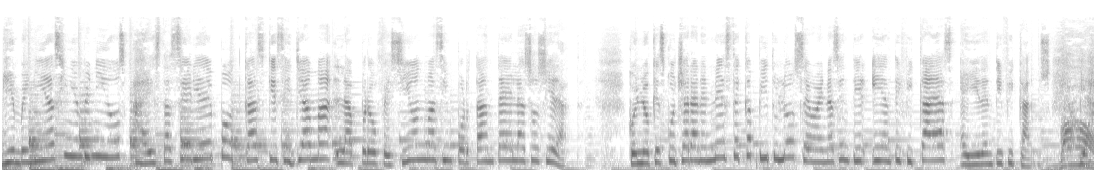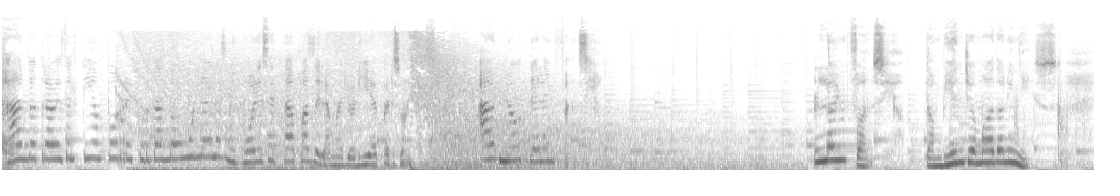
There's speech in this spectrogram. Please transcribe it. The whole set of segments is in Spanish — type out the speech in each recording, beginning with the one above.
Bienvenidas y bienvenidos a esta serie de podcast que se llama La profesión más importante de la sociedad. Con lo que escucharán en este capítulo se van a sentir identificadas e identificados, viajando a través del tiempo recordando una de las mejores etapas de la mayoría de personas. Hablo de la infancia. La infancia, también llamada niñez,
